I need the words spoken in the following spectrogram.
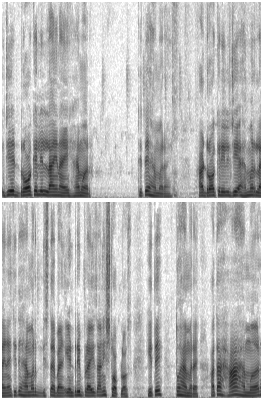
जे ड्रॉ केलेली लाईन आहे हॅमर तिथे हॅमर आहे. हा ड्रॉ केलेली जी हॅमर लाईन आहे तिथे हॅमर दिसत आहे बॅ एंट्री प्राईज आणि स्टॉप लॉस इथे तो हॅमर आहे. आता हा हॅमर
